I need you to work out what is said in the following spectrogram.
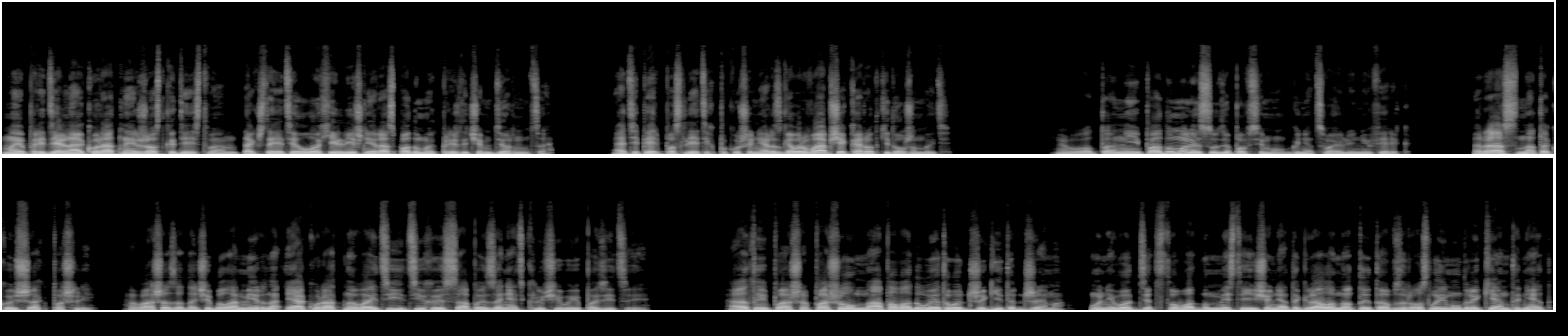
Мы предельно аккуратно и жестко действуем, так что эти лохи лишний раз подумают, прежде чем дернуться. А теперь, после этих покушений, разговор вообще короткий должен быть. Вот они и подумали, судя по всему, гнет свою линию Ферик. Раз на такой шаг пошли, ваша задача была мирно и аккуратно войти и тихо и сапой занять ключевые позиции. А ты, Паша, пошел на поводу этого джигита Джема. У него детство в одном месте еще не отыграло, но ты-то взрослый и мудрый Кент, нет?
